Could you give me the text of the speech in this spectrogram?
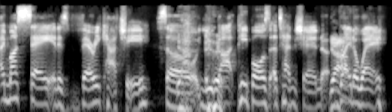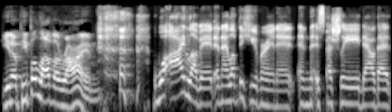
I must say it is very catchy. So yeah. you got people's attention yeah. right away. You know, people love a rhyme. well, I love it and I love the humor in it. And especially now that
